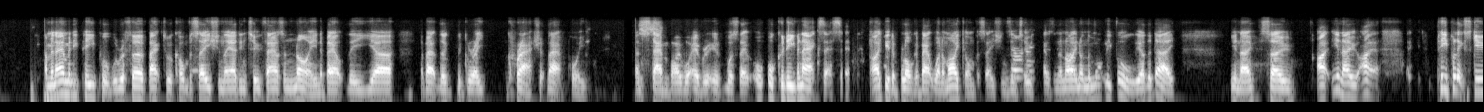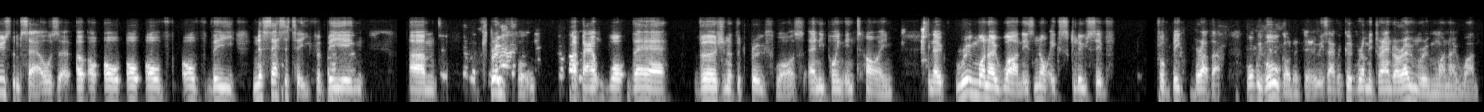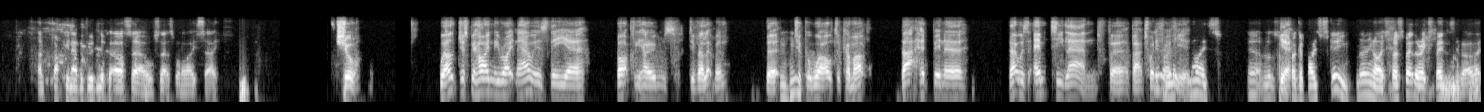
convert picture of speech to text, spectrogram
I mean, how many people will refer back to a conversation they had in 2009 about the uh, about the the great crash at that point and stand by whatever it was there, or, or could even access it? I did a blog about one of my conversations in 2009 on the Motley Fool the other day you know so i you know i people excuse themselves uh, of of, of, of of the necessity for being um truthful about what their version of the truth was any point in time. You know room 101 is not exclusive for big brother. What we've all got to do is have a good rummage around our own room 101 and fucking have a good look at ourselves. That's what i say Sure. Well, just behind me right now is the uh, Berkeley Homes development that Mhm. took a while to come up. That had been a that was empty land for about 25 looks years. Nice. Yeah, it looks Yeah. like a nice scheme. Very nice. I expect they're expensive, are they?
